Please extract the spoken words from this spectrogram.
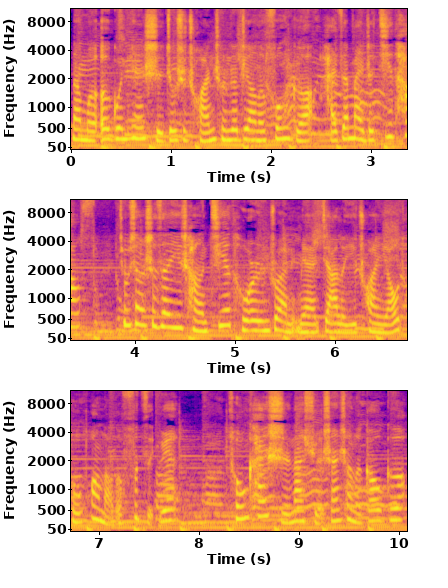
那么恶棍天使就是传承着这样的风格，还在卖着鸡汤，就像是在一场街头二人转里面加了一串摇头晃脑的父子约。从开始那雪山上的高歌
